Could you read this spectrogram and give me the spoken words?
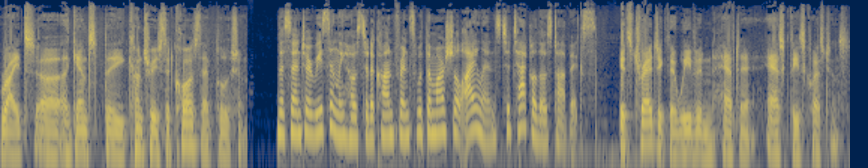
rights uh, against the countries that cause that pollution? The center recently hosted a conference with the Marshall Islands to tackle those topics. It's tragic that we even have to ask these questions.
